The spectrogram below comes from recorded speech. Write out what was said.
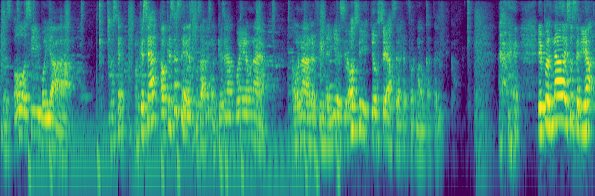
pues, oh, sí, voy a no sé, aunque sea, aunque se hace esto, ¿saben? Aunque sea, voy a una, a una refinería y decir, oh sí, yo sé hacer reformado catalítico. y pues nada, eso sería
